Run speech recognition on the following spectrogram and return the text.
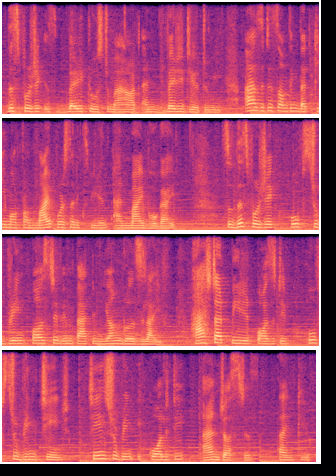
This project is very close to my heart and very dear to me as it is something that came out from my personal experience and my bhogai. So this project hopes to bring positive impact in young girls' life. Hashtag period positive hopes to bring change, change to bring equality and justice. Thank you.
